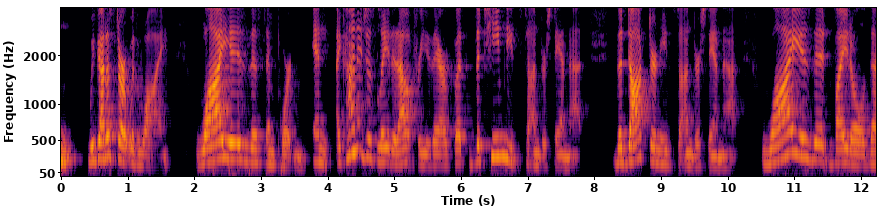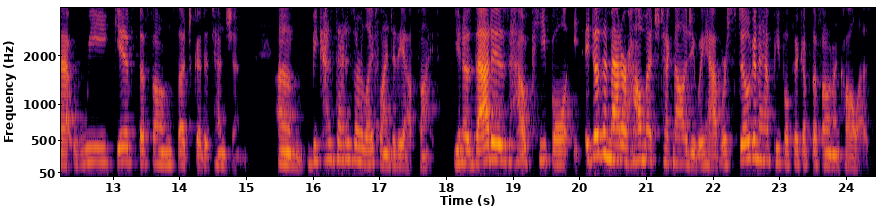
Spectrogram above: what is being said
We've got to start with why. Why is this important? And I kind of just laid it out for you there, but the team needs to understand that. The doctor needs to understand that. why is it vital that we give the phone such good attention? Um, because that is our lifeline to the outside. You know, that is how people, it doesn't matter how much technology we have, we're still going to have people pick up the phone and call us.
